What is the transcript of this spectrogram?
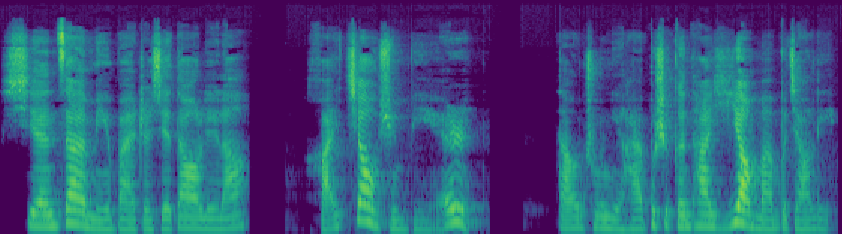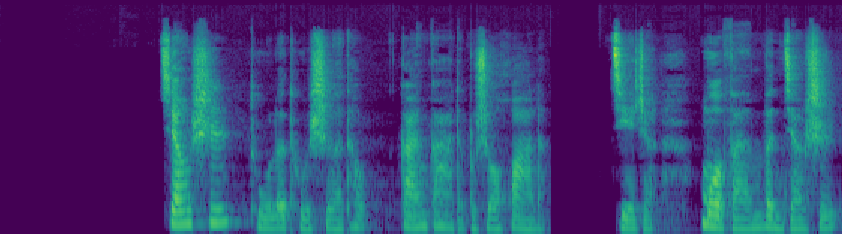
现在明白这些道理了，还教训别人？当初你还不是跟他一样蛮不讲理？”僵尸吐了吐舌头，尴尬的不说话了。接着，莫凡问僵尸：“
